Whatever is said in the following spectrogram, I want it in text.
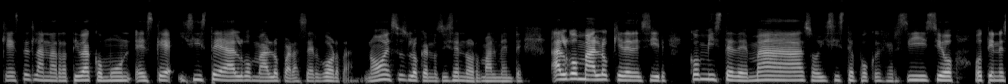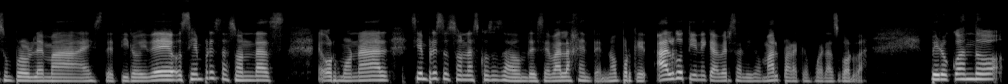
que esta es la narrativa común, es que hiciste algo malo para ser gorda, ¿no? Eso es lo que nos dicen normalmente. Algo malo quiere decir comiste de más o hiciste poco ejercicio o tienes un problema este tiroideo, siempre esas son las hormonal, siempre esas son las cosas a donde se va la gente, ¿no? Porque algo tiene que haber salido mal para que fueras gorda. Pero cuando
